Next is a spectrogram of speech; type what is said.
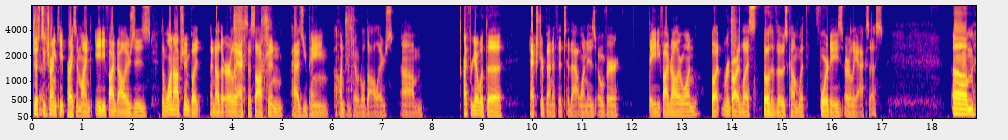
just to try and keep price in mind, eighty five dollars is the one option, but another early access option has you paying hundred total dollars. Um, I forget what the extra benefit to that one is over the $85 one. But regardless, both of those come with four days early access. Um,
